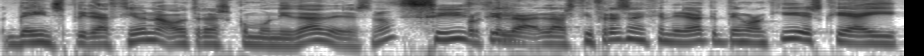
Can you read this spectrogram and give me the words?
de inspiración a otras comunidades, ¿no? Sí, Porque las cifras en general que tengo aquí es que hay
